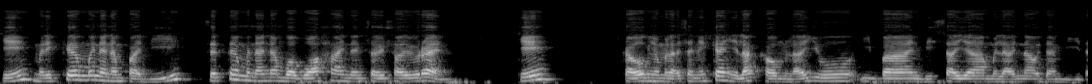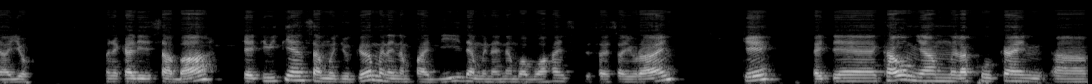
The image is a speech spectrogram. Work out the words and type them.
okay, mereka menanam padi serta menanam buah-buahan dan sayur-sayuran. Okay, kaum yang melaksanakan ialah kaum Melayu, Iban, Bisaya, Melanau dan Bidayuh. Manakala di Sabah, aktiviti yang sama juga menanam padi dan menanam buah-buahan serta sayur-sayuran. Okay, kaum yang melakukan uh,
